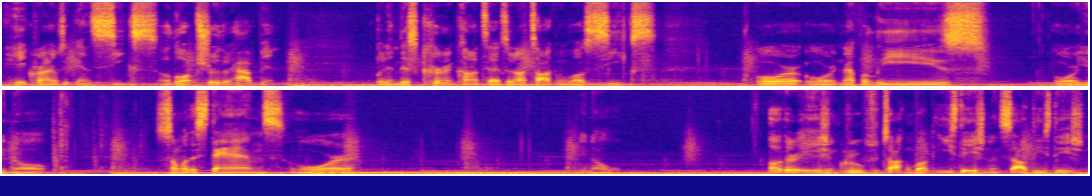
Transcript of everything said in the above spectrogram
hate crimes against Sikhs, although I'm sure there have been. But in this current context, they're not talking about Sikhs or or Nepalese or you know some of the stands or you know other Asian groups. We're talking about East Asian and Southeast Asian,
